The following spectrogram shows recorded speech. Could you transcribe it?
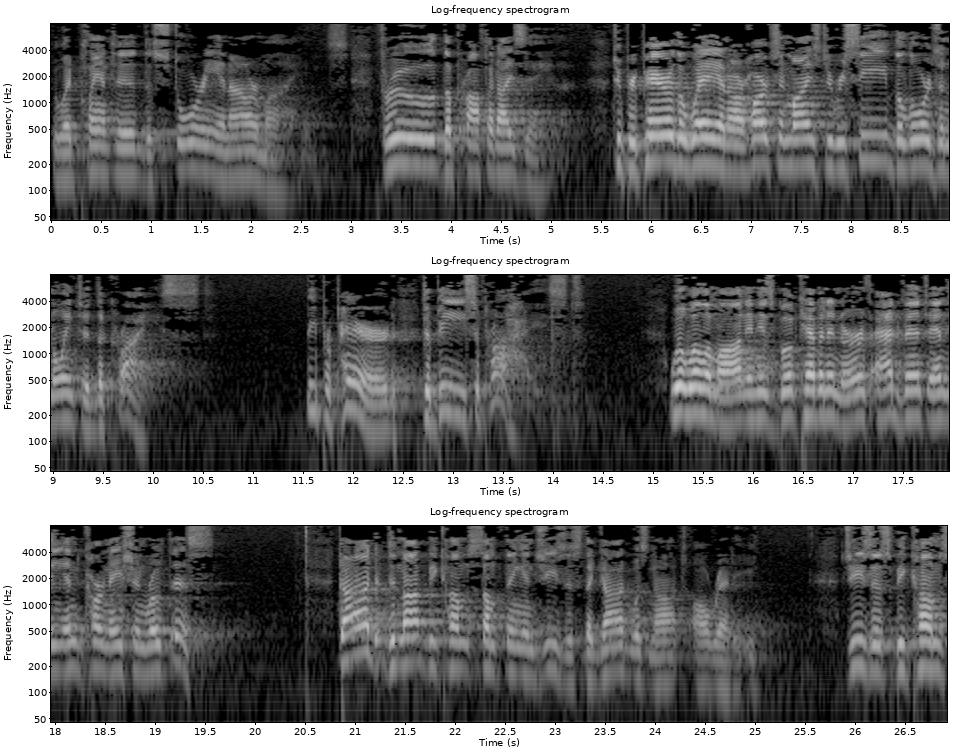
who had planted the story in our minds through the prophet Isaiah to prepare the way in our hearts and minds to receive the Lord's anointed, the Christ. Be prepared to be surprised. Will Willimon in his book Heaven and Earth, Advent and the Incarnation wrote this. God did not become something in Jesus that God was not already. Jesus becomes,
